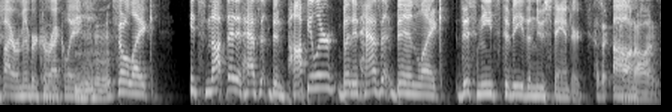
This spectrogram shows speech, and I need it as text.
if I remember correctly. So, like, it's not that it hasn't been popular, but it hasn't been like, this needs to be the new standard. Has it caught Um, on?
